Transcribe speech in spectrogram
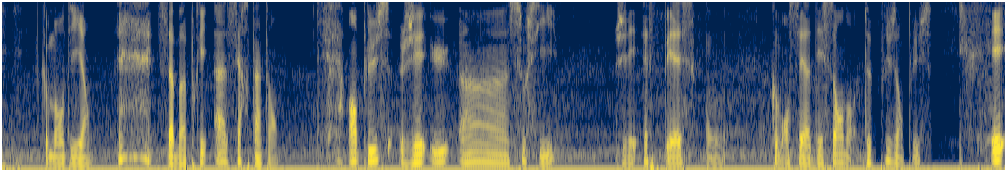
Comment dire ça m'a pris un certain temps. En plus, j'ai eu un souci. J'ai les FPS qui ont commencé à descendre de plus en plus. Et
